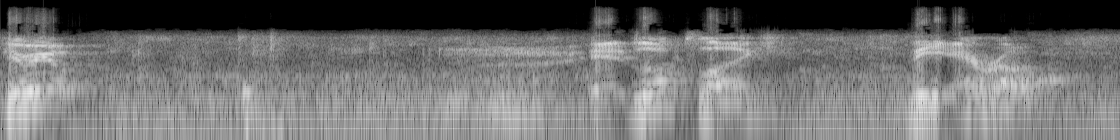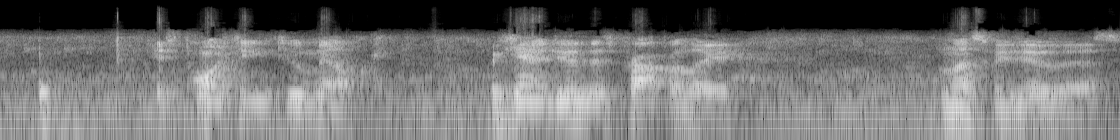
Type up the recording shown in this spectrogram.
Here we go. It looks like the arrow is pointing to milk. We can't do this properly unless we do this.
